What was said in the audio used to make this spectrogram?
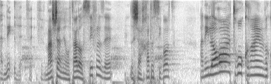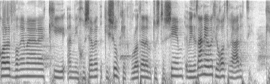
אני, ו- ו- ומה שאני רוצה להוסיף לזה, זה שאחת הסיבות, אני לא רואה טרו קריים וכל הדברים האלה, כי אני חושבת, כי שוב, כי הגבולות האלה מטושטשים, ובגלל זה אני אוהבת לראות ריאליטי, כי,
